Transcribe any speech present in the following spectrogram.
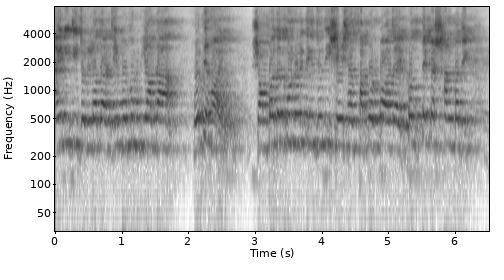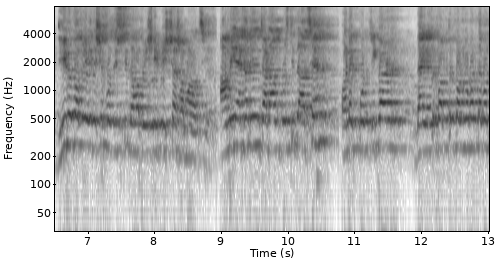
আইনি যে জটিলতার যে মুখোমুখি আমরা হতে হয় সম্পাদক মন্ডলী থেকে যদি সেই সাপোর্ট পাওয়া যায়, প্রত্যেকটা সাংবাদিক দৃঢ়ভাবে এদেশে প্রতিষ্ঠিত হবে, সেই বিশ্বাস আমার আছে। আমি এখানে যারা উপস্থিত আছেন, অনেক পত্রিকার দায়িত্বপ্রাপ্ত কর্মকর্তা এবং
